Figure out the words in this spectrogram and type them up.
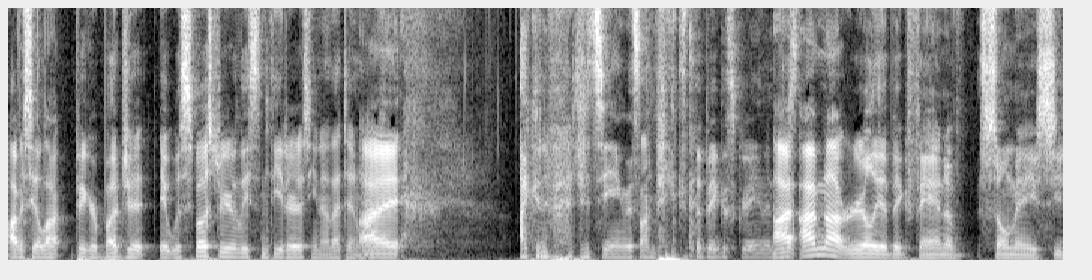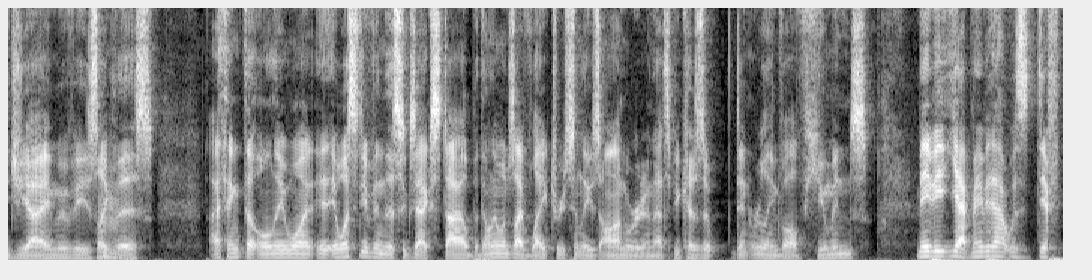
obviously a lot bigger budget. It was supposed to be released in theaters. You know that didn't work. I, I couldn't imagine seeing this on big, the big screen. And I, just, I'm not really a big fan of so many CGI movies like Mhm. this. I think the only one it, it wasn't even this exact style, but the only ones I've liked recently is Onward, and that's because it didn't really involve humans. Maybe yeah, maybe that was different.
